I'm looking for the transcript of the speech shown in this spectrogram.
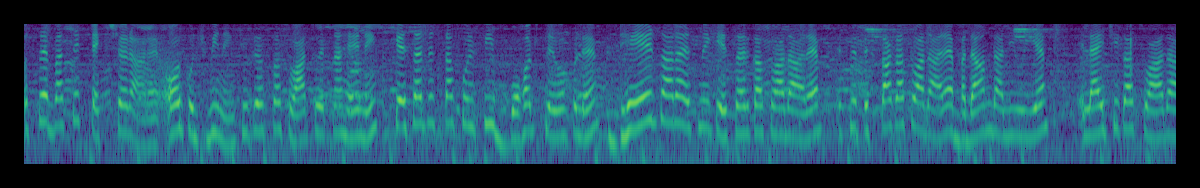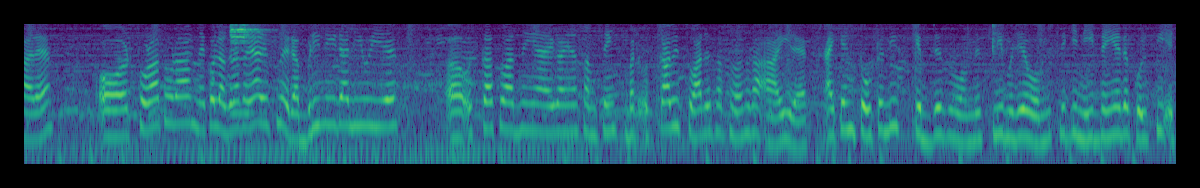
उससे बस एक टेक्सचर आ रहा है और कुछ भी नहीं, क्योंकि उसका स्वाद तो इतना है नहीं। केसर पिस्ता कुल्फ़ी बहुत फ्लेवरफुल है। ढेर सारा इसमें केसर का स्वाद आ रहा है। इसमें पिस्ता का स्वाद आ रहा है, बादाम डाली हुई है, इलायची का स्वाद आ रहा है और थोड़ा थोड़ा मेरे को लग रहा था, यार, इसमें रबड़ी नहीं डाली हुई है। उसका स्वाद नहीं आएगा या समथिंग बट उसका भी स्वाद ऐसा थोड़ा थोड़ा आ ही रहा है। I can totally skip this vermicelli मुझे वोमिसली की नीड नहीं है। The kulfi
